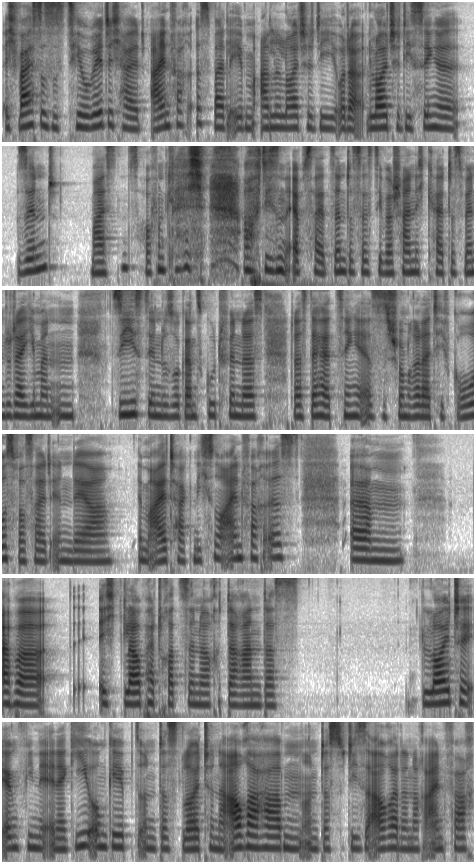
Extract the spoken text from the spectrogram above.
Ich weiß, dass es theoretisch halt einfach ist, weil eben alle Leute, die oder Leute, die Single sind meistens, hoffentlich, auf diesen Apps halt sind. Das heißt, die Wahrscheinlichkeit, dass wenn du da jemanden siehst, den du so ganz gut findest, dass der halt Single ist, ist schon relativ groß, was halt in der, im Alltag nicht so einfach ist. Ähm, aber ich glaube halt trotzdem noch daran, dass Leute irgendwie eine Energie umgibt und dass Leute eine Aura haben und dass du diese Aura dann auch einfach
